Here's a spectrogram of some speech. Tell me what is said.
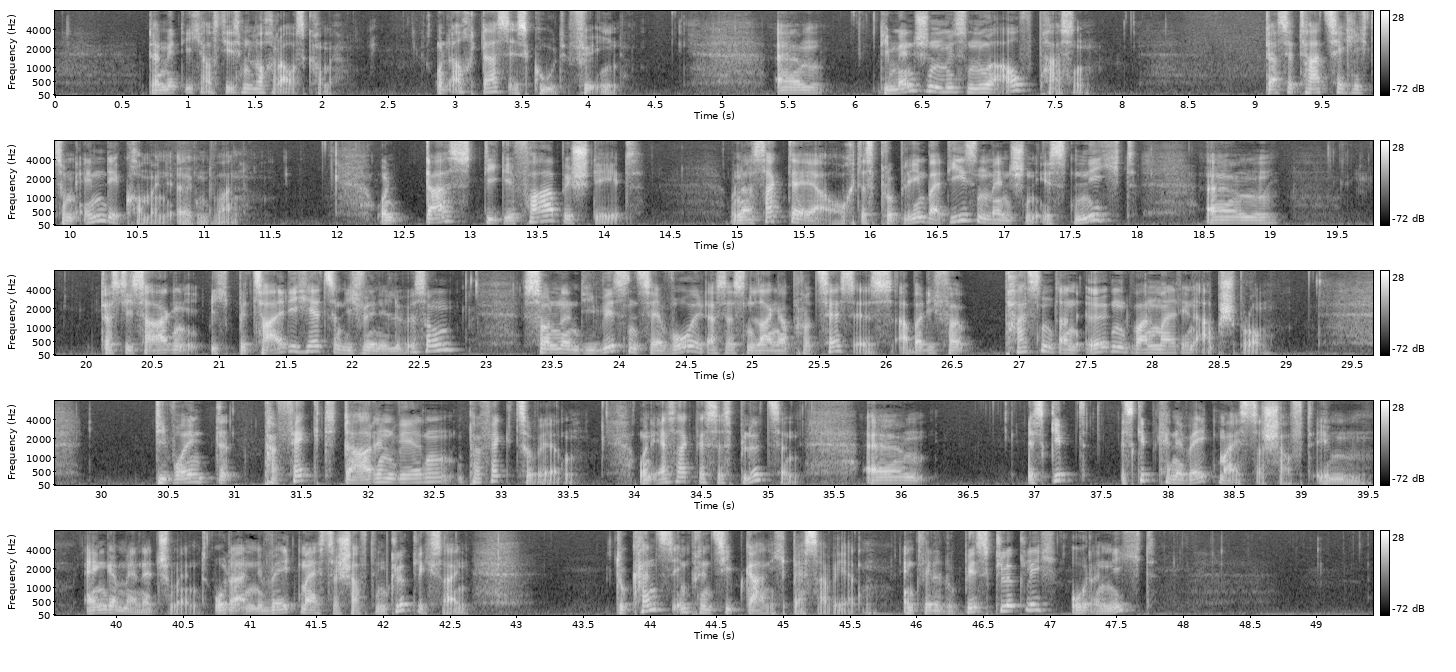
damit ich aus diesem Loch rauskomme. Und auch das ist gut für ihn. Ähm, die Menschen müssen nur aufpassen, dass sie tatsächlich zum Ende kommen irgendwann. Und dass die Gefahr besteht, und das sagt er ja auch, das Problem bei diesen Menschen ist nicht, ähm, dass die sagen, ich bezahle dich jetzt und ich will eine Lösung, sondern die wissen sehr wohl, dass es ein langer Prozess ist, aber die verpassen dann irgendwann mal den Absprung. Die wollen perfekt darin werden, perfekt zu werden. Und er sagt, das ist Blödsinn. Ähm, es, gibt, es gibt keine Weltmeisterschaft im Anger Management oder eine Weltmeisterschaft im Glücklichsein. Du kannst im Prinzip gar nicht besser werden. Entweder du bist glücklich oder nicht.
